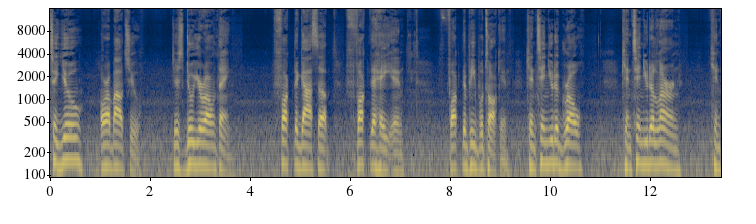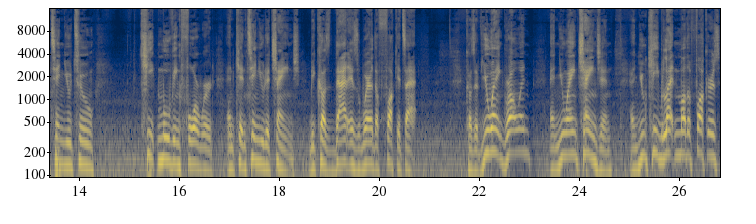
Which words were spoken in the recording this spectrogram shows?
to you or about you. Just do your own thing. Fuck the gossip. Fuck the hating. Fuck the people talking. Continue to grow. Continue to learn. Continue to keep moving forward and continue to change because that is where the fuck it's at. Because if you ain't growing and you ain't changing and you keep letting motherfuckers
